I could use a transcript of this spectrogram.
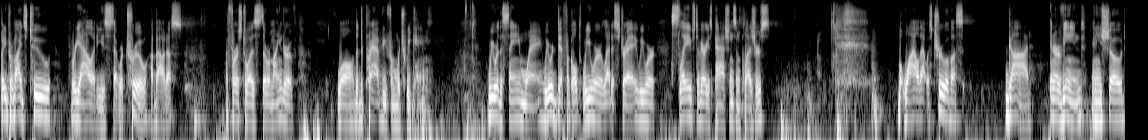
But he provides two realities that were true about us. The first was the reminder of, well, the depravity from which we came. We were the same way. We were difficult. We were led astray. We were slaves to various passions and pleasures. But while that was true of us, God intervened and He showed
